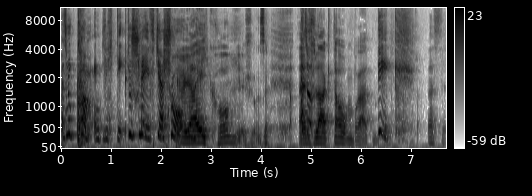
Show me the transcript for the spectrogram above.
Also nun komm endlich, Dick, du schläfst ja schon. Ja, ja, ich komm hier schon. Ein Also- Schlag Taubenbraten. Dick. Was denn?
